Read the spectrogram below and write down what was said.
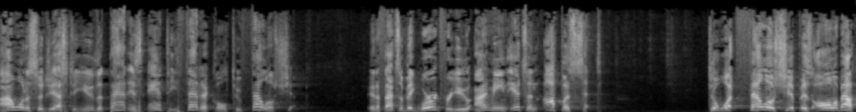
I want to suggest to you that that is antithetical to fellowship. And if that's a big word for you, I mean it's an opposite to what fellowship is all about.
